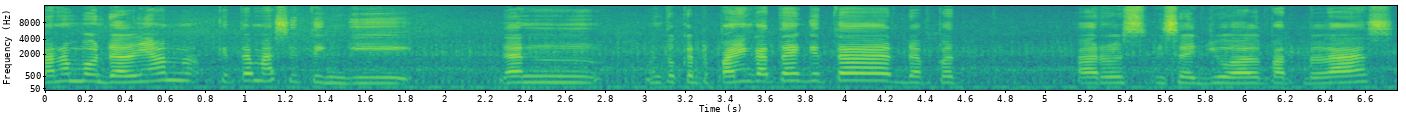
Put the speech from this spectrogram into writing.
karena modalnya kita masih tinggi dan untuk ke depannya katanya kita dapat harus bisa jual 14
